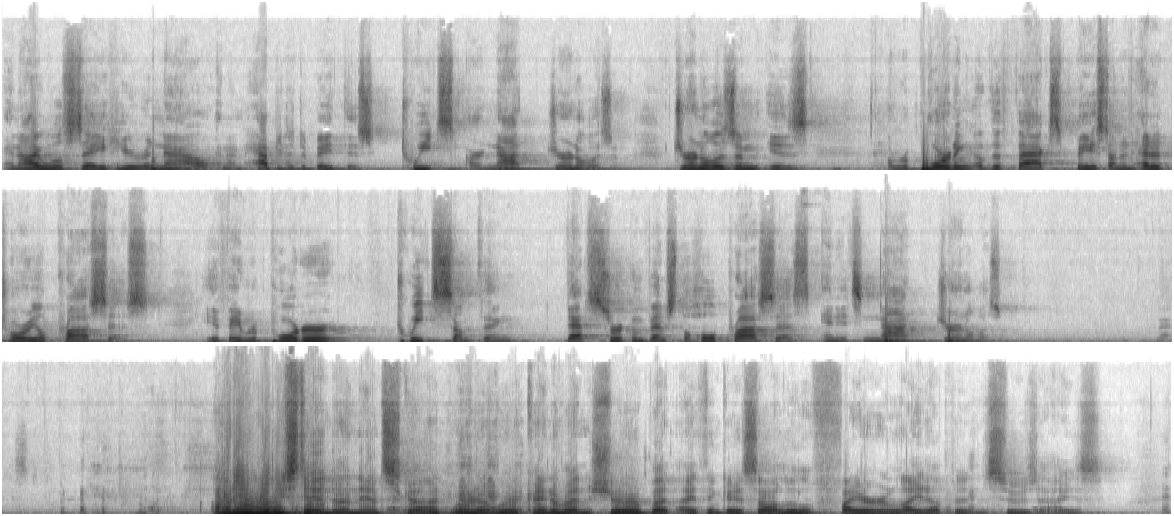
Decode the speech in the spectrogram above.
And I will say here and now, and I'm happy to debate this, tweets are not journalism. Journalism is a reporting of the facts based on an editorial process. If a reporter tweets something, that circumvents the whole process, and it's not journalism. How do you really stand on that, Scott? We're, not, we're kind of unsure, but I think I saw a little fire light up in Sue's eyes.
